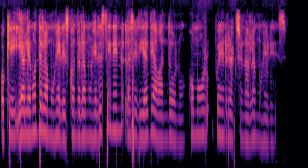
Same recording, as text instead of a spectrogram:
Ok, y hablemos de las mujeres. Cuando las mujeres tienen las heridas de abandono, ¿cómo pueden reaccionar las mujeres?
